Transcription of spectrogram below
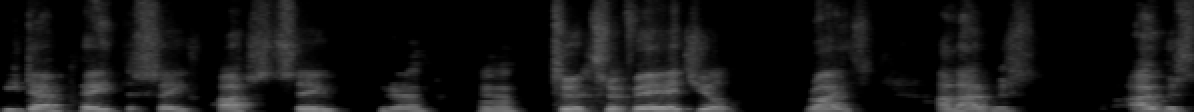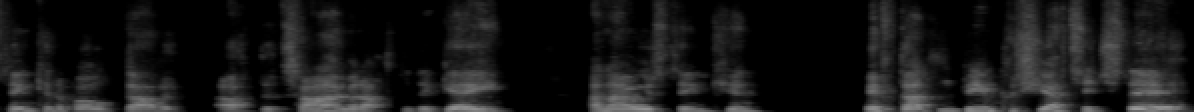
he then paid the safe pass to yeah, yeah. to, to Virgil. Right. And I was I was thinking about that at, at the time and after the game. And I was thinking, if that had been Bajcetic there,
